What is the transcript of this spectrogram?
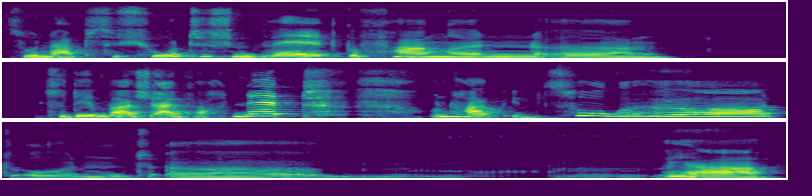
so einer psychotischen Welt gefangen. Ähm, Zudem war ich einfach nett und habe ihm zugehört und äh, ja,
